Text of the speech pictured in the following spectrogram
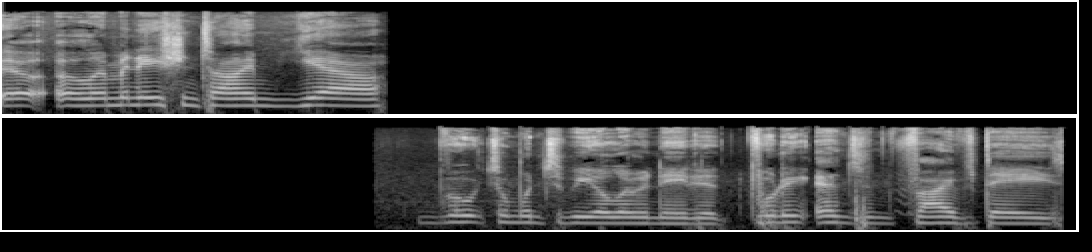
Elimination time, yeah. Vote someone to be eliminated. Voting ends in five days.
